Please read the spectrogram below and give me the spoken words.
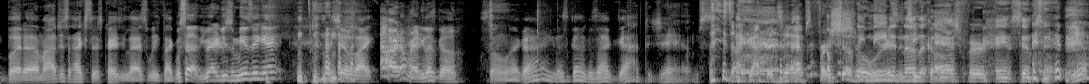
But um, I just asked her it's crazy last week, like, "What's up? You ready to do some music yet?" and she was like, "All right, I'm ready. Let's go." So I'm like, "All right, let's go," because I got the jams. I got the jams. For I'm sure, sure we need It's another. Ashford and Simpson. Yeah.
